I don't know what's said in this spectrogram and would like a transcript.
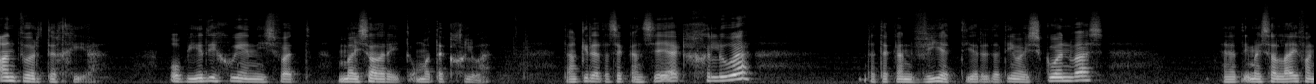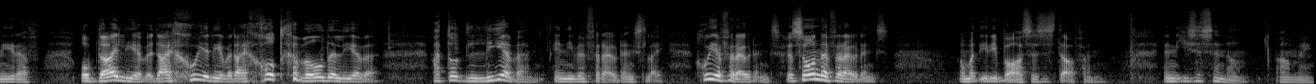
antwoord te gee op hierdie goeie nuus wat my sal red omdat ek glo. Dankie dat as ek kan sê ek glo dat ek kan weet Here dat U my skoon was en dat U my sal lei van hier af op daai lewe, daai goeie lewe, daai God gewilde lewe wat tot lewe en nuwe verhoudings lei. Goeie verhoudings, gesonde verhoudings omdat U die basis is daarvan. In Jesus se naam. Amen.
